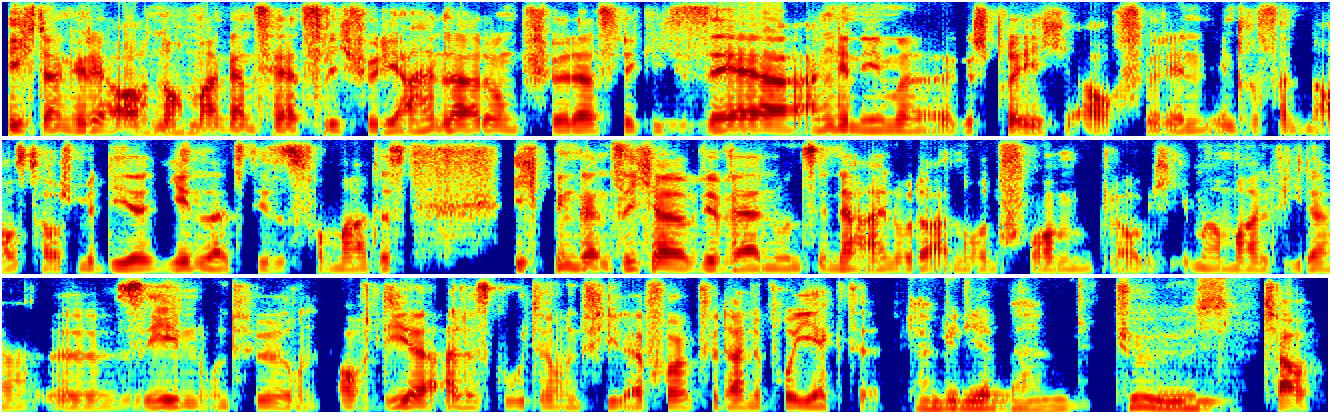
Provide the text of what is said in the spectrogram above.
Ich danke dir auch nochmal ganz herzlich für die Einladung, für das wirklich sehr angenehme Gespräch, auch für den interessanten Austausch mit dir jenseits dieses Formates. Ich bin ganz sicher, wir werden uns in der einen oder anderen Form, glaube ich, immer mal wieder äh, sehen und hören. Auch dir alles Gute und viel Erfolg für deine Projekte. Danke dir, Bernd. Tschüss. Ciao.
